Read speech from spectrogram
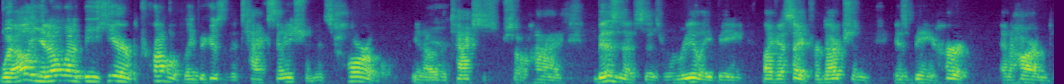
Well, you don't want to be here probably because of the taxation. It's horrible. You know, Yeah. the taxes are so high. Business is really being, like I say, production is being hurt and harmed.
